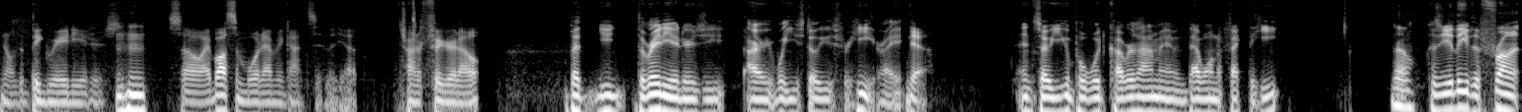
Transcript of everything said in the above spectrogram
know, the big radiators. Mm-hmm. So I bought some wood. I haven't gotten to it yet. Trying to figure it out. But you, the radiators, you are what you still use for heat, right? Yeah. And so you can put wood covers on them, and that won't affect the heat. No, because you leave the front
